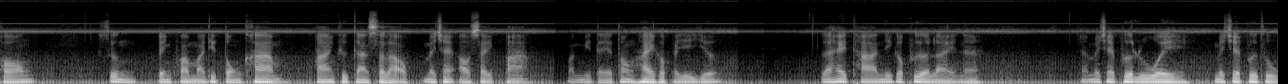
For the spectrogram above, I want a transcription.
ท้อง ซึ่งเป็นความหมายที่ตรงข้ามทานคือการสละออกไม่ใช่เอาใส่ปาก มันมีแต่จะต้องให้เข้าไปเยอะ และให้ทานนี้ก็เพื่ออะไรนะไม่ใช่เพื่อรวย ไม่ใช่เพื่อถูก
